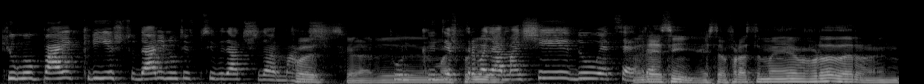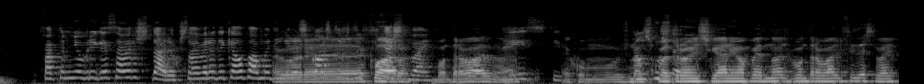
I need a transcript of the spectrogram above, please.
que o meu pai queria estudar e não teve possibilidade de estudar mais. Pois, se calhar. eh, Porque teve que trabalhar mais cedo, etc. Mas é assim, esta frase também é verdadeira, não é? De facto, a minha obrigação era estudar. Eu gostava era daquela palmadinha nas Agora, costas de claro, fizeste bem. bom trabalho, não é? É isso, tipo. É como os nossos custa. patrões chegarem ao pé de nós, bom trabalho, fizeste bem.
